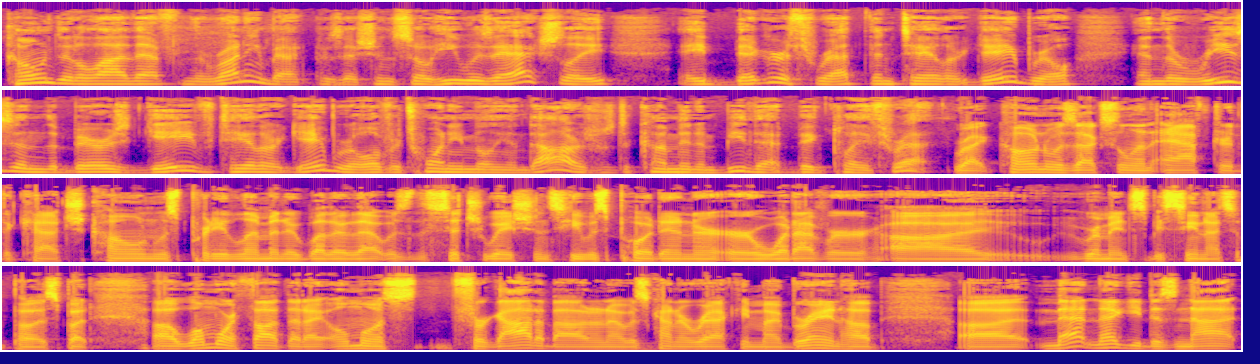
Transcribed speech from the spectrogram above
Cohen did a lot of that from the running back position. So he was actually a bigger threat than Taylor Gabriel. And the reason the Bears gave Taylor Gabriel over $20 million was to come in and be that big play threat. Right. Cohen was excellent after the catch. Cohen was pretty limited, whether that was the situations he was put in or, or whatever uh, remains to be seen, I suppose. But uh, one more thought that I almost forgot about, and I was kind of racking my brain hub. Uh, Matt Nagy does not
